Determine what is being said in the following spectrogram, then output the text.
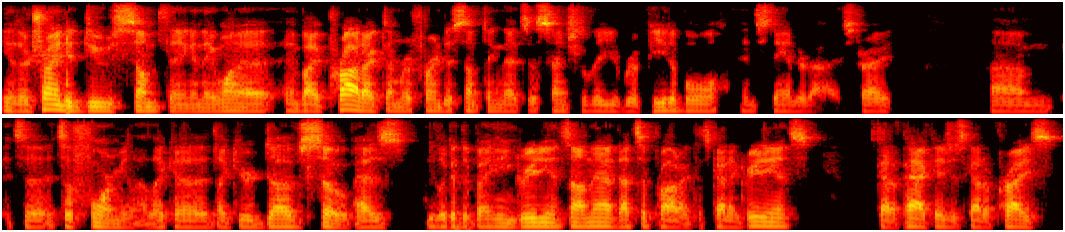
you know, they're trying to do something, and they want to. And by product, I'm referring to something that's essentially repeatable and standardized, right? Um, it's a it's a formula like a like your Dove soap has. You look at the ingredients on that. That's a product. It's got ingredients. It's got a package. It's got a price.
